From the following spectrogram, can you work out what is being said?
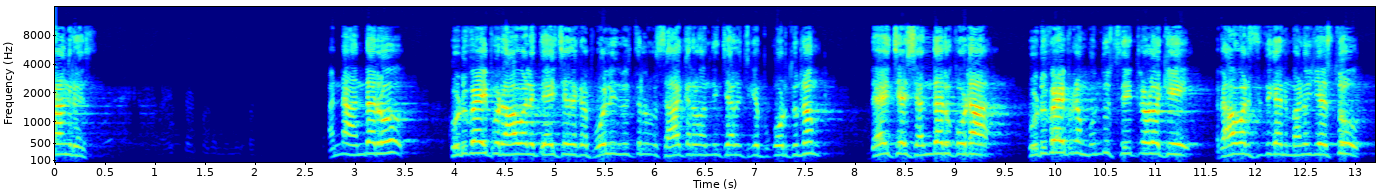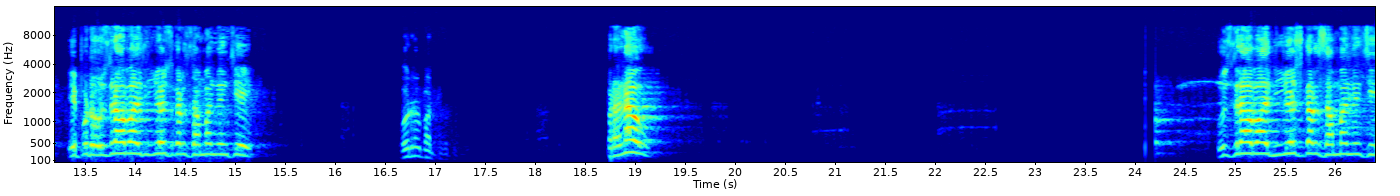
కాంగ్రెస్. అన్న అందరూ కుడివైపు రావాలి దయచేసి అక్కడ పోలీస్ మిత్రులకు సహకారం అందించాలని చెప్పి కోరుతున్నాం. దయచేసి అందరూ కూడా కుడివైపున ముందు సీట్లలోకి రావాల్సిందిగా మనవి చేస్తూ ఇప్పుడు హుజరాబాద్ నియోజకవర్గం సంబంధించి ప్రణవ్. హుజరాబాద్ నియోజకవర్గం సంబంధించి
